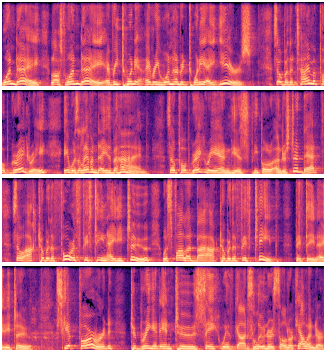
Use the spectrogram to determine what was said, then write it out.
one day, lost one day every 20 every 128 years. So by the time of Pope Gregory, it was 11 days behind. So Pope Gregory and his people understood that. So October the 4th, 1582 was followed by October the 15th, 1582. Skip forward to bring it into sync with God's lunar solar calendar.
